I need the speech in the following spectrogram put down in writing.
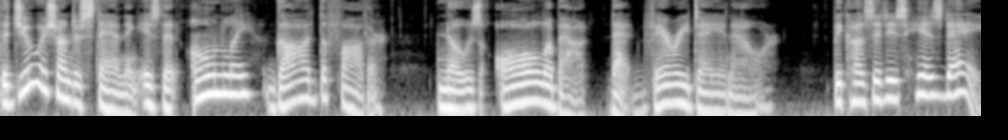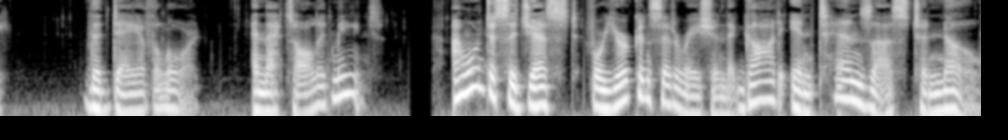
The Jewish understanding is that only God the Father knows all about that very day and hour, because it is His day, the day of the Lord, and that's all it means. I want to suggest for your consideration that God intends us to know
